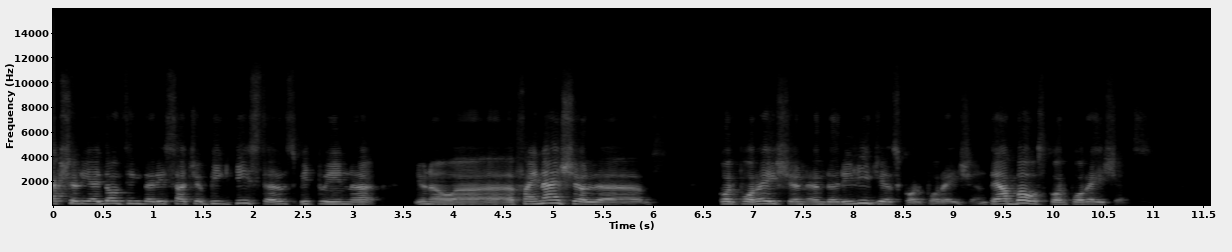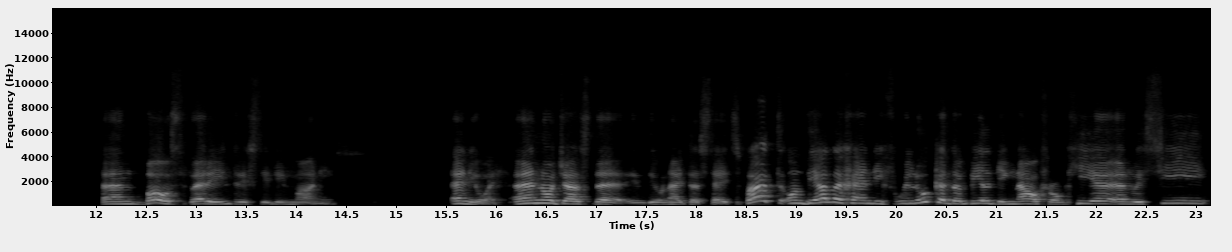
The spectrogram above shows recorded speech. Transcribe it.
actually, I don't think there is such a big distance between, uh, you know, uh, a financial corporation and a religious corporation. They are both corporations and both very interested in money. Anyway, and not just the, in the United States. But on the other hand, if we look at the building now from here and we see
